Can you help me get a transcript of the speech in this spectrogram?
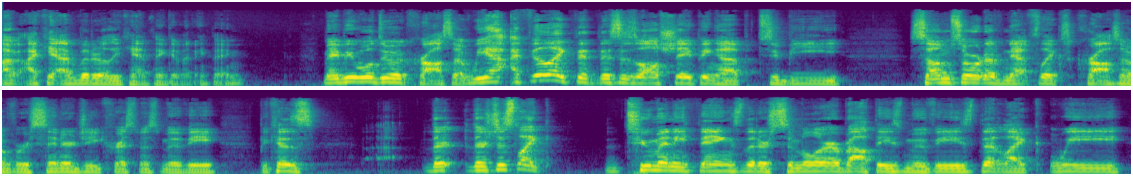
I, I can't. I literally can't think of anything. Maybe we'll do a crossover. We I feel like that this is all shaping up to be some sort of Netflix crossover synergy Christmas movie because uh, there there's just like too many things that are similar about these movies that like we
